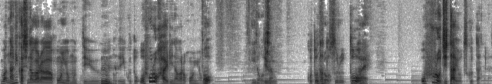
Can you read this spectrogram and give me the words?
まあ、何かしながら本読むっていうのでいくと、お風呂入りながら本読む。っていうことだとすると、はい。お風呂自体を作ったんじゃないで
